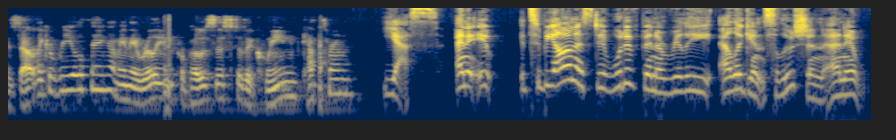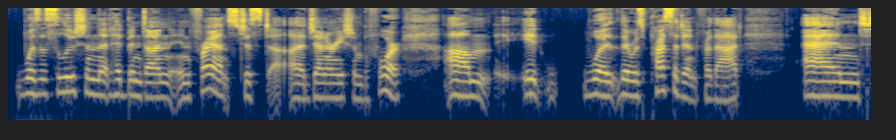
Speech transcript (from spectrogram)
is that like a real thing? I mean, they really proposed this to the queen, Catherine? Yes. And it, it, to be honest, it would have been a really elegant solution. And it was a solution that had been done in France just a, a generation before. Um, it was, there was precedent for that. And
